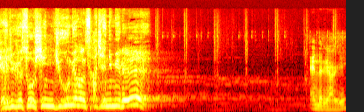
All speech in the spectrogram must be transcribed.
대륙에서 오신 유명한 사제님이래. 엔더 이야기.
